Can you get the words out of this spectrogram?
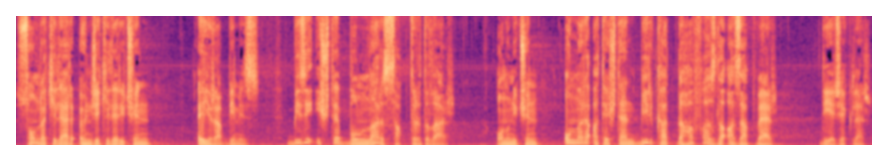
sonrakiler öncekiler için Ey Rabbimiz! Bizi işte bunlar saptırdılar. Onun için onlara ateşten bir kat daha fazla azap ver diyecekler.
